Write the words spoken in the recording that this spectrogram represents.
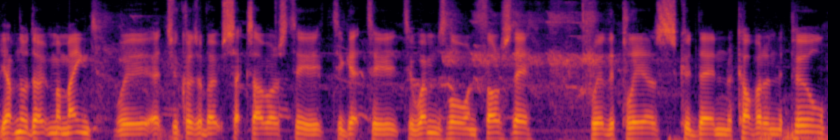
You have no doubt in my mind. We, it took us about six hours to, to get to, to Wilmslow on Thursday. where the players could then recover in the pool.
